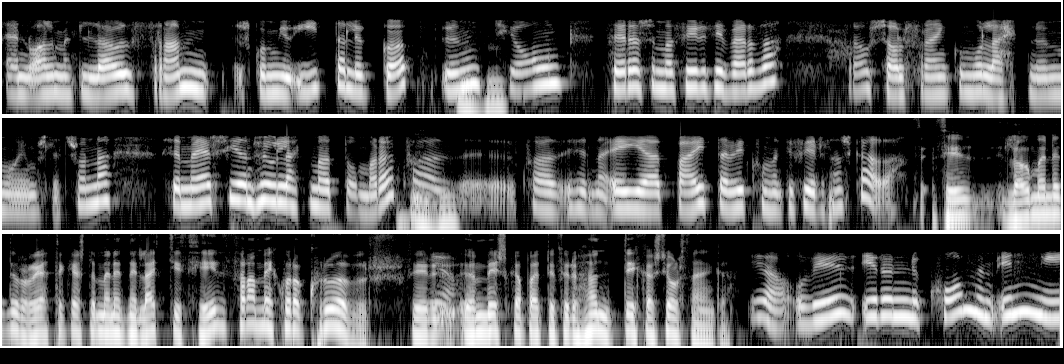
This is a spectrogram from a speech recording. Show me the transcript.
er nú almennt lögð fram sko mjög ítaleg gögn um -hmm. tjón þeirra sem að fyrir því verða frá sálfrængum og læknum og einmislegt svona sem er síðan huglegt með að dómara hvað, mm -hmm. hvað hérna, eigi að bæta viðkomandi fyrir þann skada. Þið, lagmennir og réttakæstumennir, lætti þið fram einhverja kröfur fyrir, um miskabæti fyrir hönd ykkar stjórnstæðinga? Já, og við í rauninu komum inn í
